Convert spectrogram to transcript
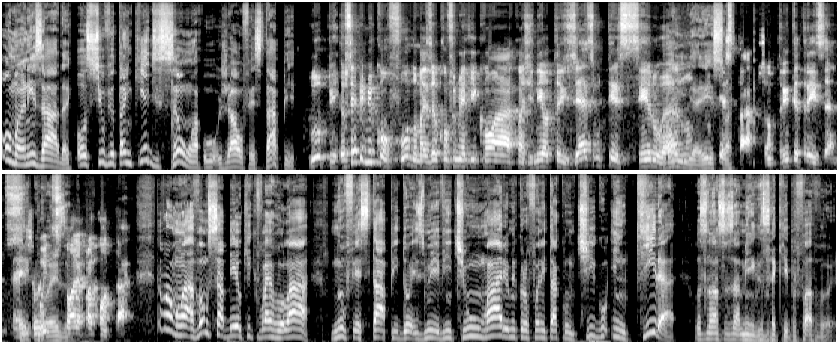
humanizada. O Silvio, tá em que edição a, o, já o Festap? Lupe, eu sempre me confundo, mas eu confirmei aqui com a, com a Gine, é o 33 ano do isso. Festap. São 33 anos. É isso Muita coisa. história para contar. Então vamos lá, vamos saber o que, que vai rolar no Festap 2021. Mário, o microfone tá contigo. Inquira os nossos amigos aqui, por favor.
